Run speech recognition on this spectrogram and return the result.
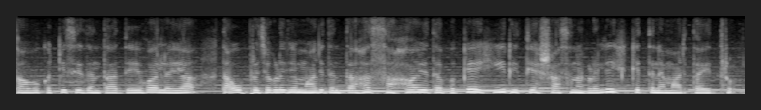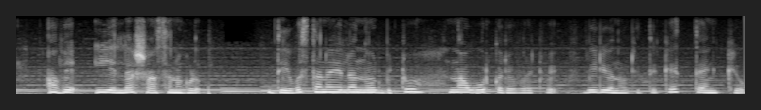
ತಾವು ಕಟ್ಟಿಸಿದಂಥ ದೇವಾಲಯ, ತಾವು ಪ್ರಜೆಗಳಿಗೆ ಮಾಡಿದಂತಹ ಸಹಾಯದ ಬಗ್ಗೆ ಈ ರೀತಿಯ ಶಾಸನಗಳಲ್ಲಿ ಕೆತ್ತನೆ ಮಾಡ್ತಾ ಇದ್ರು. ಅವೇ ಈ ಎಲ್ಲ ಶಾಸನಗಳು. ದೇವಸ್ಥಾನ ಎಲ್ಲ ನೋಡಿಬಿಟ್ಟು ನಾವು ಊರ ಕಡೆ ಹೊರಟ್ವಿ. ವಿಡಿಯೋ ನೋಡಿದ್ದಕ್ಕೆ ಥ್ಯಾಂಕ್ ಯು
